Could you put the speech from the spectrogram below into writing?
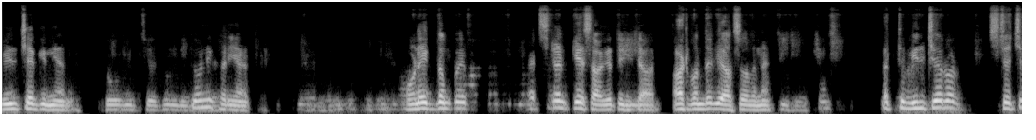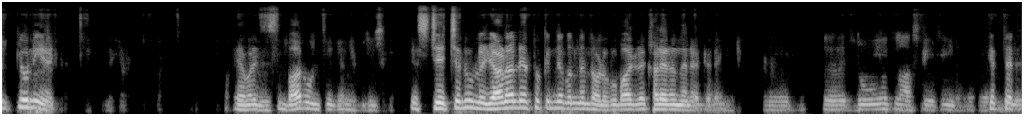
ਵੀਲਚੇਅਰ ਕਿੰਨੀਆਂ ਨੇ ਦੋ ਵੀਲਚੇਅਰ ਹੁੰਦੀ ਕਿਉਂ ਨਹੀਂ ਖੜੀਆਂ ਇੱਥੇ ਹੁਣ ਇੱਕਦਮ ਕੋਈ ਐਕਸੀਡੈਂਟ ਕੇਸ ਆ ਗਏ ਤਿੰਨ ਚਾਰ ਅੱਠ ਬੰਦੇ ਵੀ ਆ ਸਕਦੇ ਨੇ ਇੱਥੇ ਵੀਲਚੇਅਰ ਔਰ ਸਟ੍ਰੈਚਰ ਕਿਉਂ ਨਹੀਂ ਹੈ ਐਮਰਜੈਂਸੀ ਬਾਹਰ ਹੋਣੀ ਚਾਹੀਦੀ ਹੈ ਤੇ ਸਟ੍ਰੈਚਰ ਨੂੰ ਲਿਜਾਣ ਵਾਲੇ ਇੱਥੋਂ ਕਿੰਨੇ ਬੰਦੇ ਨੇ ਤੁਹਾਡੇ ਕੋਲ ਬਾਹਰ ਜਿਹੜੇ ਖੜੇ ਰਹਿੰਦੇ ਨੇ ਅੱਗੇ ਅਹ ਦੋ ਕਲਾਸ ਦੇ ਹੁੰਦੇ ਕਿੱਥੇ ਨੇ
